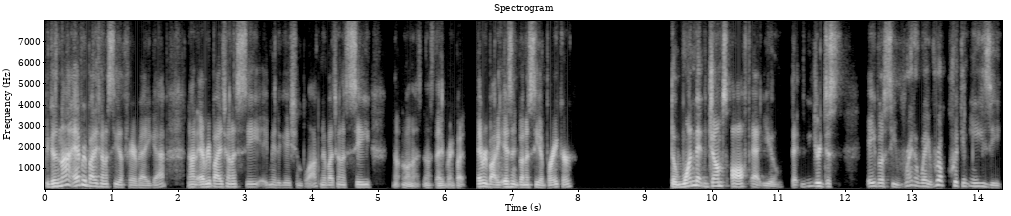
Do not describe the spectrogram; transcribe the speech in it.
Because not everybody's going to see a fair value gap. Not everybody's going to see a mitigation block. Nobody's going to see, no, no, not, not everybody, but everybody isn't going to see a breaker. the one that jumps off at you, that you're just able to see right away, real quick and easy,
